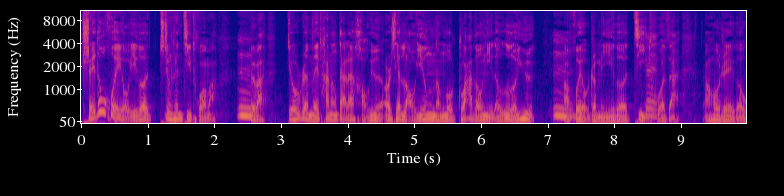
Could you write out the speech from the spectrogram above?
谁都会有一个精神寄托嘛，嗯，对吧？就是认为它能带来好运，而且老鹰能够抓走你的厄运，嗯啊，会有这么一个寄托在。然后这个，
